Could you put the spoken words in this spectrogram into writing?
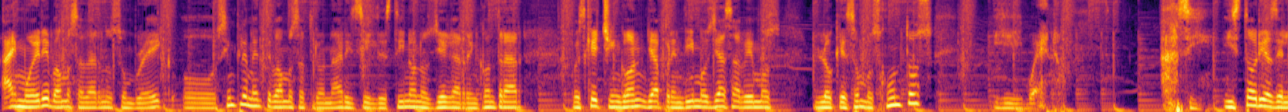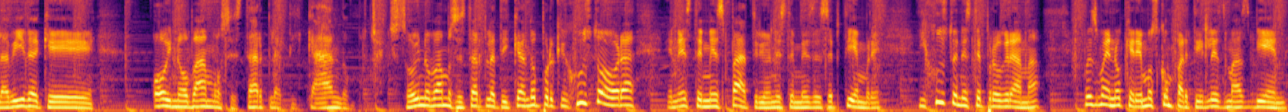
ay muere, vamos a darnos un break o simplemente vamos a tronar y si el destino nos llega a reencontrar, pues qué chingón, ya aprendimos, ya sabemos lo que somos juntos y bueno. Así, historias de la vida que hoy no vamos a estar platicando, muchachos. Hoy no vamos a estar platicando porque justo ahora, en este mes patrio, en este mes de septiembre, y justo en este programa, pues bueno, queremos compartirles más bien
